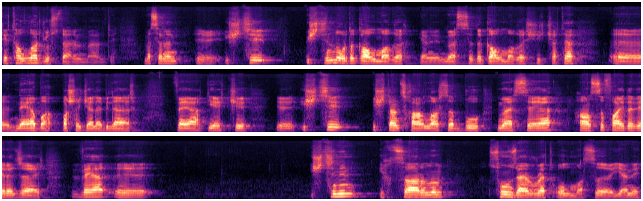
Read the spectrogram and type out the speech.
detallar göstərilməlidir. Məsələn, işçi işçinin orada qalmağı, yəni müəssisədə qalmağı şirkətə nəyə başa gələ bilər və ya deyək ki, işçi işdən çıxarılarsa bu müəssisəyə hansı fayda verəcək və ya işçinin ixtisarının son zərurət olması, yəni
